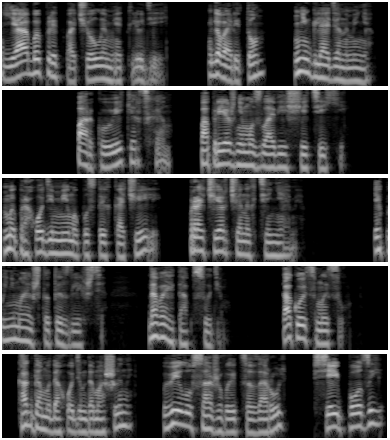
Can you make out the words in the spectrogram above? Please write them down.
Я бы предпочел иметь людей, говорит он, не глядя на меня. Парк Уикерсхэм по-прежнему зловеще тихий. Мы проходим мимо пустых качелей, прочерченных тенями. Я понимаю, что ты злишься. Давай это обсудим. Какой смысл? Когда мы доходим до машины, Уилл усаживается за руль, всей позой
